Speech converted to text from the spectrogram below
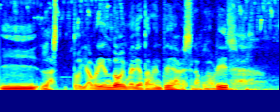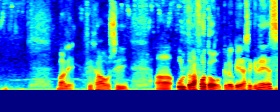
y la estoy abriendo inmediatamente, a ver si la puedo abrir. Vale, fijaos, sí. Uh, ultrafoto, creo que ya sé quién es.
